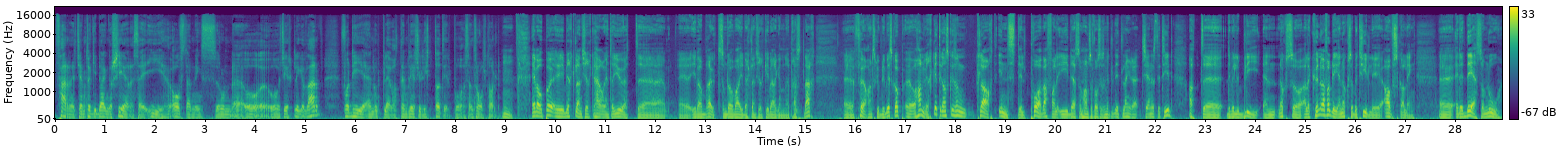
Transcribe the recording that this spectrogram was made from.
færre kommer til å gidde å engasjere seg i avstemningsrunde og, og, kirkelige verv, fordi en opplever at en blir ikke lytta til på sentralt hold. Mm. Jeg var oppe i Birkeland kirke her og intervjuet eh, Ivar Braut, som da var i Birkeland kirke i Bergen, prest der før han skulle bli biskop. Uh, og Han virket ganske sånn klart innstilt på, i hvert fall i det som han så for seg som et litt lengre tjenestetid, at uh, det ville bli en nokså, eller kunne i hvert fall bli en nokså betydelig avskalling. er det det som nå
